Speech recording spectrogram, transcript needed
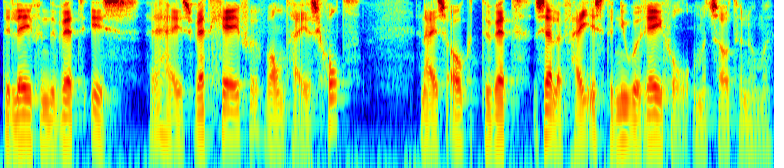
de levende wet is. Hij is wetgever, want hij is God. En hij is ook de wet zelf. Hij is de nieuwe regel, om het zo te noemen.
